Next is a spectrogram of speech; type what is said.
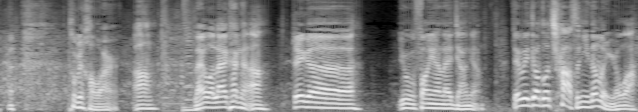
特别好玩啊！来，我来看看啊，这个用方言来讲讲，这位叫做掐死你的温柔啊，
